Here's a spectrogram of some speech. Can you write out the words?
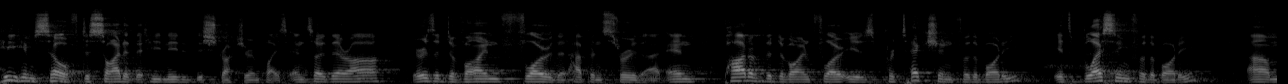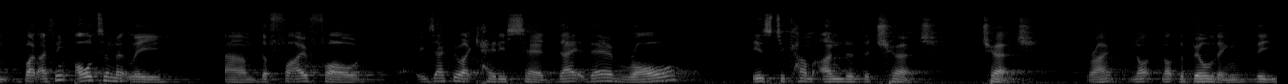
he himself decided that he needed this structure in place. And so there are, there is a divine flow that happens through that. And part of the divine flow is protection for the body, it's blessing for the body. Um, but I think ultimately, um, the fivefold, exactly like Katie said, they, their role is to come under the church. Church, right? Not, not the building, the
